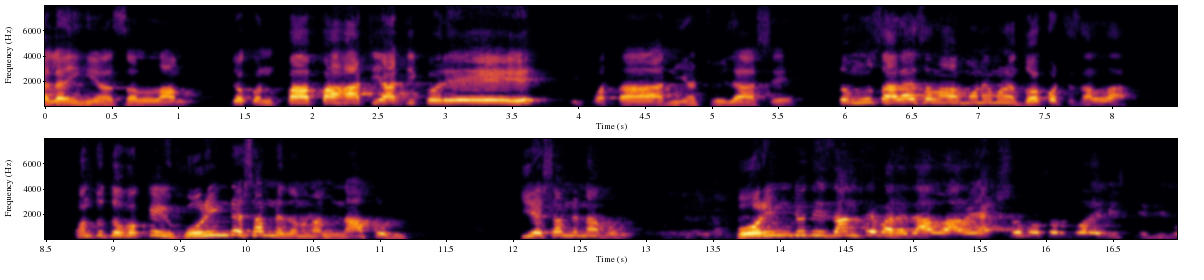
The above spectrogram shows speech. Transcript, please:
আলাইহিয়া সাল্লাম যখন পা পা হাঁটি হাঁটি করে কথা নিয়ে চলে আসে, তো মুসা আলাহ সাল্লাম মনে মনে দোয়া করতেছে, আল্লাহ, অন্তত পক্ষে এই হরিণটার সামনে যেন আমি না পড়ি। কি এর সামনে না পড়ি? হরিণ যদি জানতে পারে যে আল্লাহ আরও একশো বছর পরে বৃষ্টি দিব,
